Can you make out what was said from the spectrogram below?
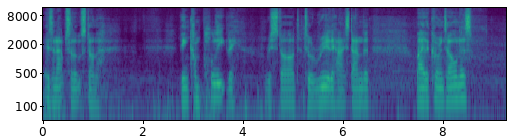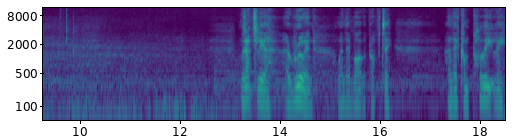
is an absolute stunner. Being completely restored to a really high standard by the current owners. Was actually a, a ruin when they bought the property and they've completely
